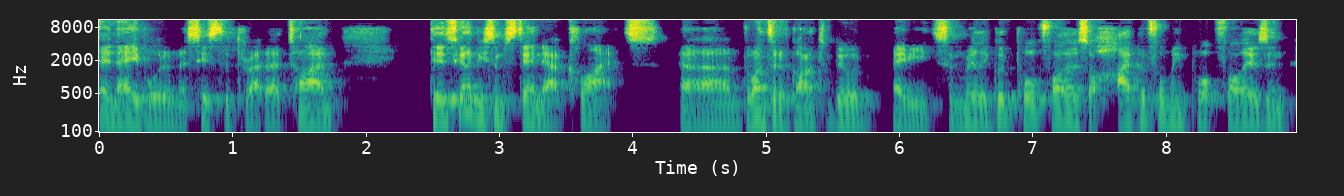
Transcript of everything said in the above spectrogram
enabled and assisted throughout that time, there's going to be some standout clients. Um, the ones that have gone on to build maybe some really good portfolios or high performing portfolios, and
